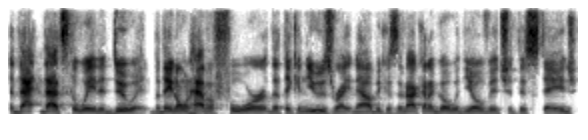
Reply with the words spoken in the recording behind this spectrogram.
That that's the way to do it. But they don't have a four that they can use right now because they're not going to go with Jovic at this stage.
